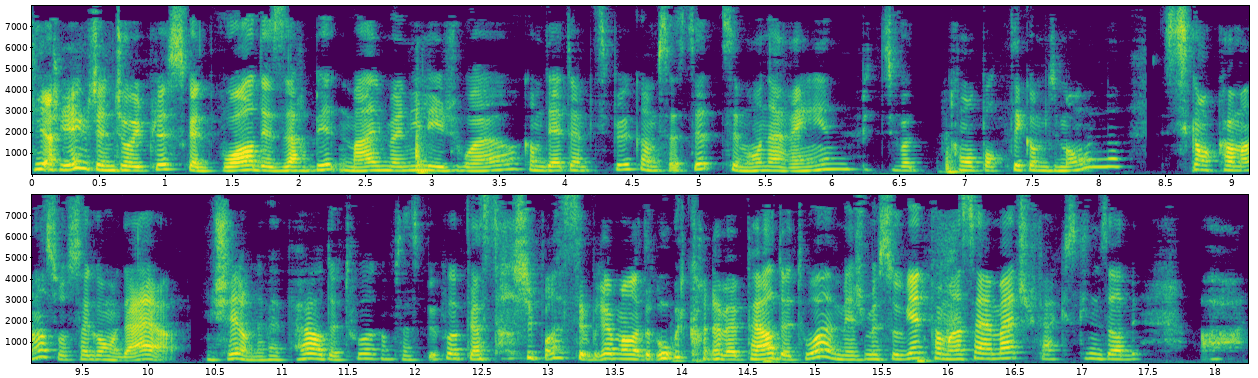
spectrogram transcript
il y a rien que j'enjoy plus que de voir des arbitres malmener les joueurs, comme d'être un petit peu comme ça, c'est c'est mon arène, puis tu vas te comporter comme du monde. là. Si on commence au secondaire, Michel, on avait peur de toi, comme ça se peut pas. Puis à ce temps, je pense que c'est vraiment drôle qu'on avait peur de toi, mais je me souviens de commencer un match, faire qu'est-ce qui nous arbitre. Oh non,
